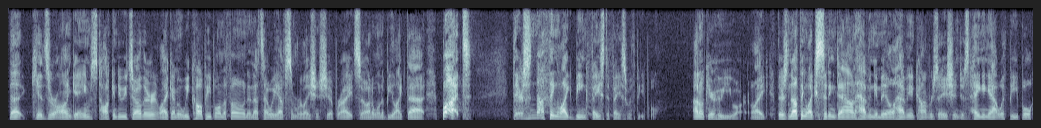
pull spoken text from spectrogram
that kids are on games talking to each other. Like I mean, we call people on the phone, and that's how we have some relationship, right? So I don't want to be like that. But there's nothing like being face to face with people. I don't care who you are. Like, there's nothing like sitting down, having a meal, having a conversation, just hanging out with people,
